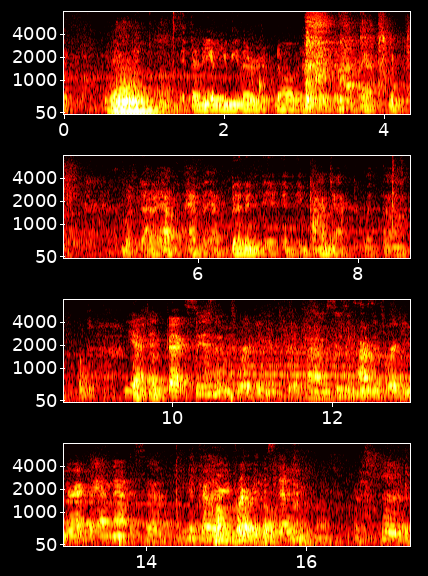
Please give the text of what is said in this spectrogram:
if, if, if any of you either know of that, or perhaps would I have, have, have been in, in, in contact with, Yeah, in fact, Susan's working, um, Susan Harman's working directly on that, so you can probably Oh, report really? with the Oh. status. The-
